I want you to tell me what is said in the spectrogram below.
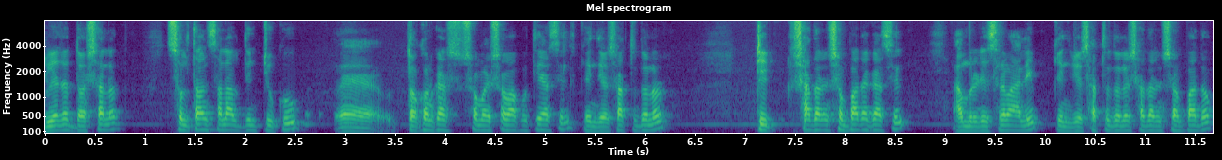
দুই হাজার দশ সালত সুলতান সালাউদ্দিন টুকু তখনকার সময় সভাপতি আছিল কেন্দ্রীয় ছাত্র দলের ঠিক সাধারণ সম্পাদক আছিল আমরুল ইসলাম আলিম কেন্দ্রীয় ছাত্র দলের সাধারণ সম্পাদক।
